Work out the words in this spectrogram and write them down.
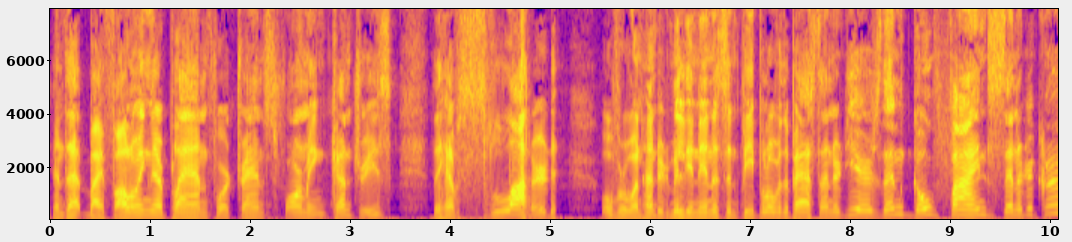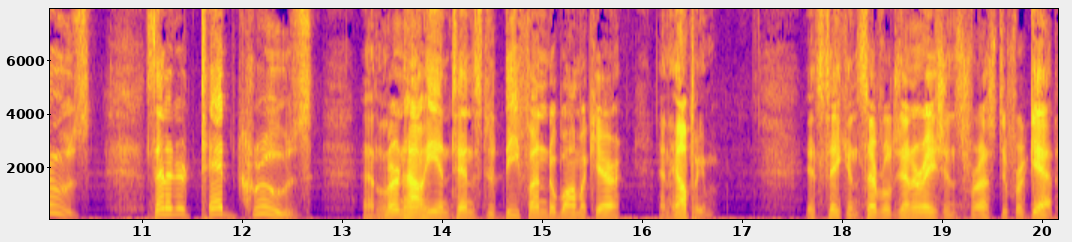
and that by following their plan for transforming countries, they have slaughtered over 100 million innocent people over the past 100 years. Then go find Senator Cruz, Senator Ted Cruz, and learn how he intends to defund Obamacare and help him. It's taken several generations for us to forget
